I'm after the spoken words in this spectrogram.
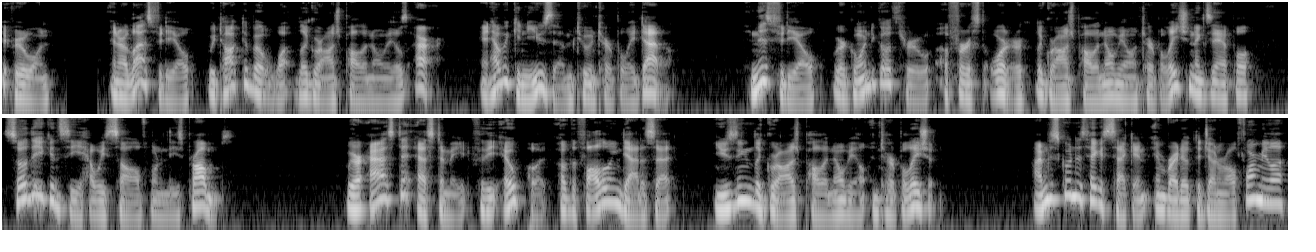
everyone. In our last video, we talked about what Lagrange polynomials are and how we can use them to interpolate data. In this video, we're going to go through a first order Lagrange polynomial interpolation example so that you can see how we solve one of these problems. We are asked to estimate for the output of the following dataset using Lagrange polynomial interpolation. I'm just going to take a second and write out the general formula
